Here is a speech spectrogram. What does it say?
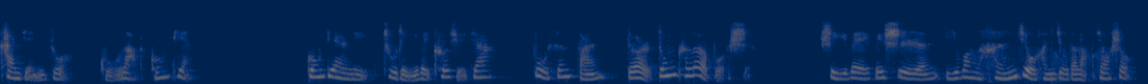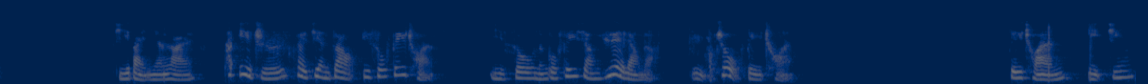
看见一座古老的宫殿，宫殿里住着一位科学家布森凡·德尔东克勒博士，是一位被世人遗忘了很久很久的老教授。几百年来，他一直在建造一艘飞船，一艘能够飞向月亮的宇宙飞船。飞船已经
